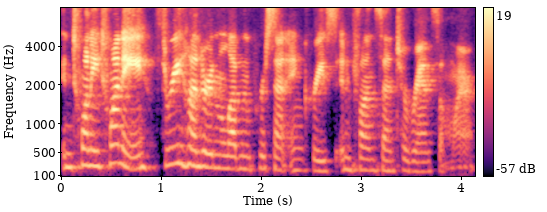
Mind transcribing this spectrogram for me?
In 2020, 311% increase in funds sent to ransomware.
